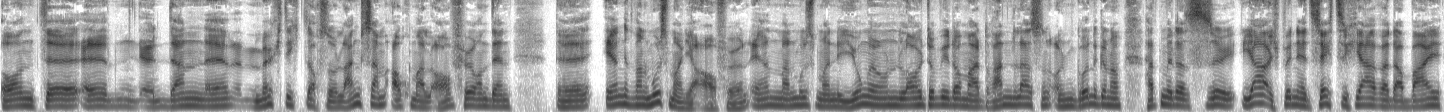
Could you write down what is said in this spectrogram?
und äh, äh, dann äh, möchte ich doch so langsam auch mal aufhören, denn äh, irgendwann muss man ja aufhören. Irgendwann muss man die jüngeren Leute wieder mal dran lassen. Und im Grunde genommen hat mir das, äh, ja, ich bin jetzt 60 Jahre dabei,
